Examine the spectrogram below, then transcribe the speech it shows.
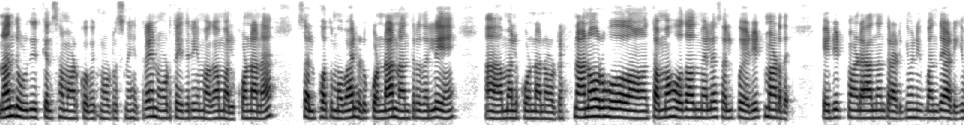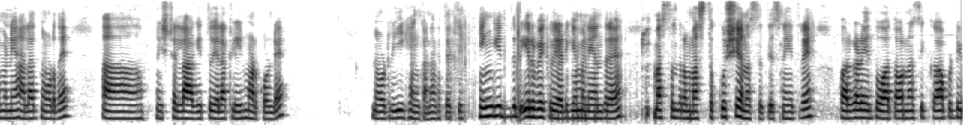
ನಂದು ಉಳಿದಿದ್ದ ಕೆಲಸ ಮಾಡ್ಕೋಬೇಕು ನೋಡ್ರಿ ಸ್ನೇಹಿತರೆ. ನೋಡ್ತಾ ಇದ್ದೀರಿ, ಮಗ ಮಲ್ಕೊಂಡಾನ. ಸ್ವಲ್ಪ ಹೊತ್ತು ಮೊಬೈಲ್ ಹಿಡ್ಕೊಂಡ, ನಂತರದಲ್ಲಿ ಮಲ್ಕೊಂಡ ನೋಡ್ರಿ. ನಾನು ಅವ್ರು ಹೋ, ತಮ್ಮ ಹೋದಾದ್ಮೇಲೆ ಸ್ವಲ್ಪ ಎಡಿಟ್ ಮಾಡಿದೆ. ಎಡಿಟ್ ಮಾಡಿ ಆದ ನಂತರ ಅಡುಗೆ ಮನೆಗೆ ಬಂದೆ. ಅಡುಗೆ ಮನೆ ಹಾಲತ್ ನೋಡಿದೆ. ಇಷ್ಟೆಲ್ಲ ಆಗಿತ್ತು, ಎಲ್ಲ ಕ್ಲೀನ್ ಮಾಡಿಕೊಂಡೆ. ನೋಡ್ರಿ ಈಗ ಹೆಂಗೆ ಕಾಣಕತ್ತೈತಿ. ಹಿಂಗಿದ್ರೆ ಇರ್ಬೇಕು ರೀ ಅಡುಗೆ ಮನೆ ಅಂದರೆ ಮಸ್ತ್ ಅಂದ್ರೆ ಮಸ್ತ್ ಖುಷಿ ಅನ್ನಿಸ್ತೈತಿ ಸ್ನೇಹಿತರೆ. ಹೊರಗಡೆ ಅಂತೂ ವಾತಾವರಣ ಸಿಕ್ಕಾಪಟ್ಟೆ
